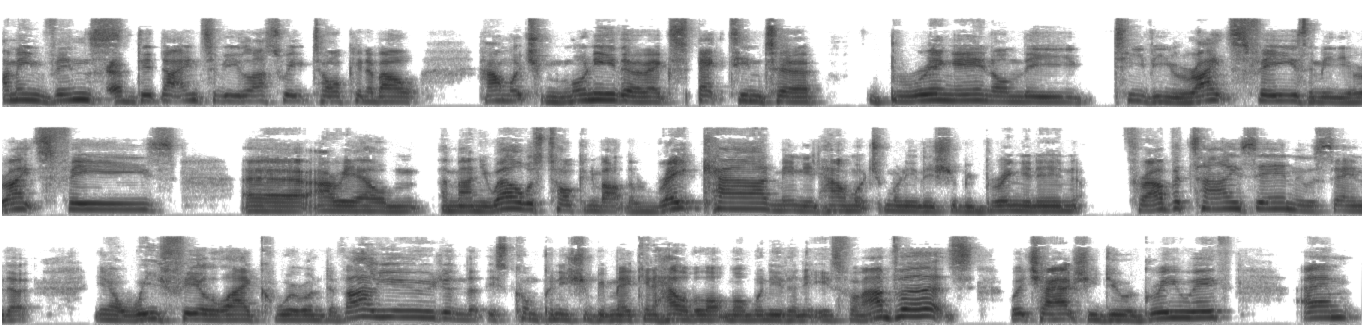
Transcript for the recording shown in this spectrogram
I mean, Vince yeah. did that interview last week talking about how much money they're expecting to bring in on the TV rights fees, the media rights fees. Uh, Ariel Emanuel was talking about the rate card, meaning how much money they should be bringing in for advertising. He was saying that you know, we feel like we're undervalued and that this company should be making a hell of a lot more money than it is from adverts, which I actually do agree with. Um,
